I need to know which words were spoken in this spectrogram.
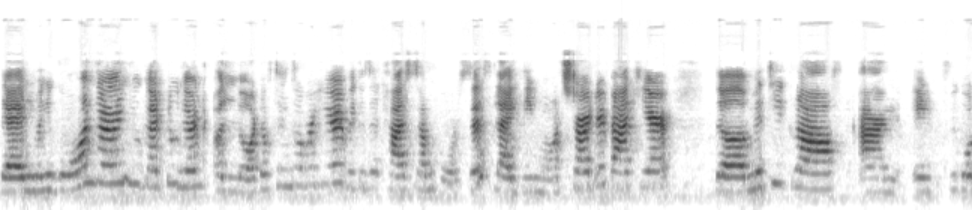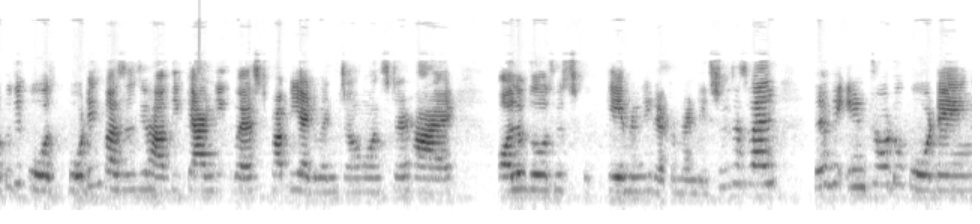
Then when you go on learn, you get to learn a lot of things over here because it has some courses like the mod starter pack here, the Mythicraft, and if you go to the coding puzzles, you have the Candy Quest, Puppy Adventure, Monster High, all of those which came in the recommendations as well. Then the intro to coding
